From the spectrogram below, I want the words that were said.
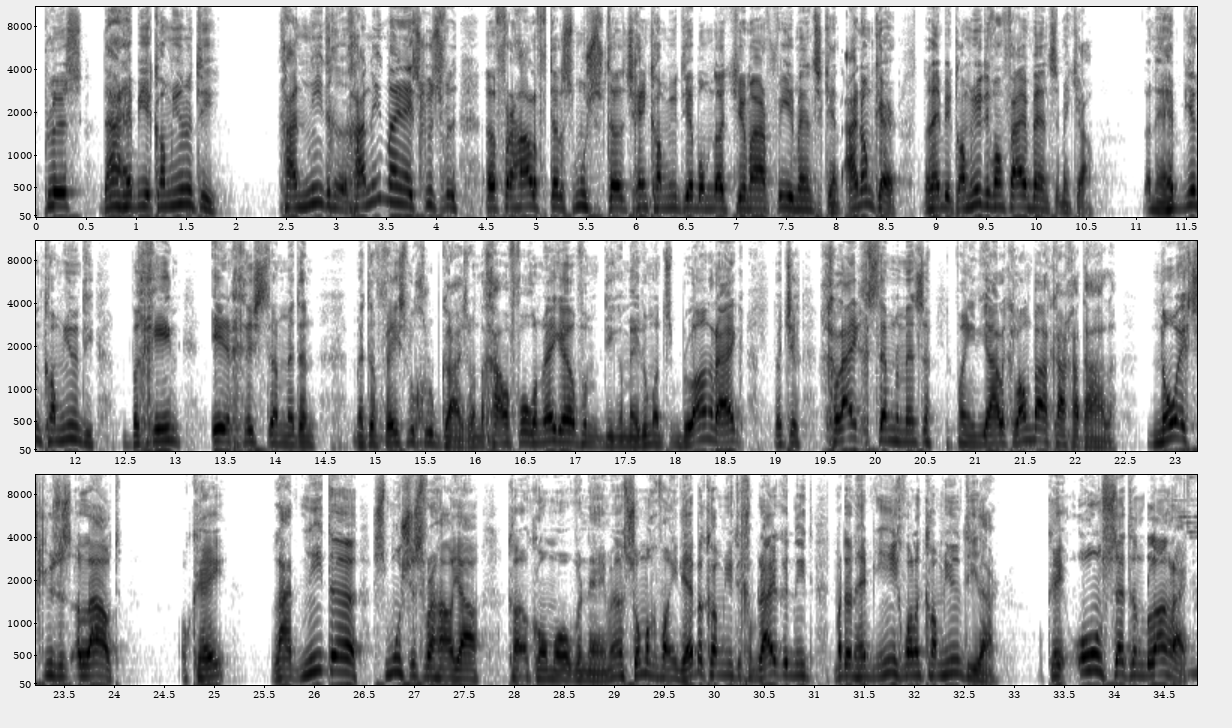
plus. Daar heb je je community. Ga niet, ga niet mijn excuus uh, verhalen vertellen, smoesjes vertellen dat je geen community hebt omdat je maar vier mensen kent. I don't care. Dan heb je een community van vijf mensen met jou. Dan heb je een community. Begin eergisteren met een, met een Facebookgroep, guys. Want dan gaan we volgende week heel veel dingen meedoen. Maar het is belangrijk dat je gelijkgestemde mensen van je ideale klant bij elkaar gaat halen. No excuses allowed. Oké? Laat niet de smoesjesverhaal jou komen overnemen. Sommige van jullie hebben community, gebruiken het niet. Maar dan heb je in ieder geval een community daar. Oké? Ontzettend belangrijk.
